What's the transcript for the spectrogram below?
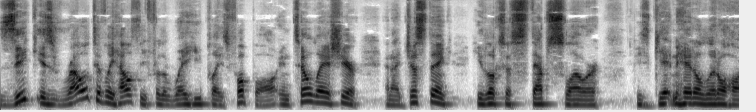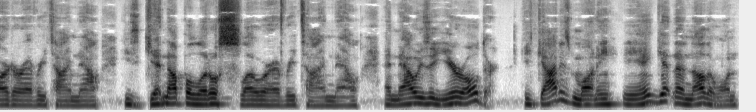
Zeke is relatively healthy for the way he plays football until last year. And I just think he looks a step slower. He's getting hit a little harder every time now. He's getting up a little slower every time now. And now he's a year older. He got his money. He ain't getting another one.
